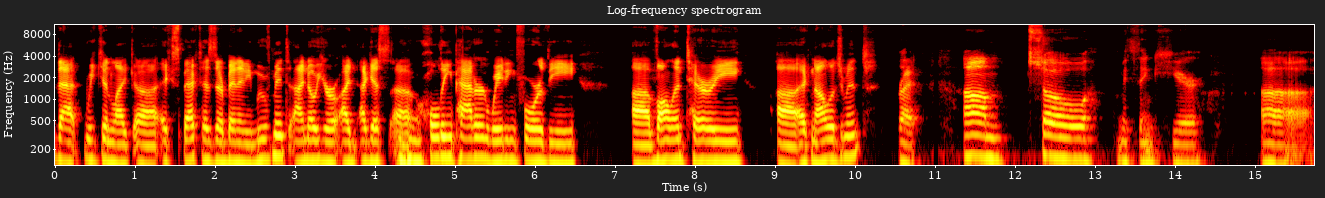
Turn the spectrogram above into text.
that we can like uh, expect? Has there been any movement? I know you're, I, I guess, uh, Mhm. holding pattern, waiting for the uh, voluntary uh, acknowledgement. Right. Um. So let me think here. Uh.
